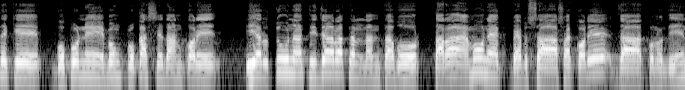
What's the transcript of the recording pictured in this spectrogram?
থেকে গোপনে এবং প্রকাশ্যে দান করে। ইয়ারজুনা তিজারাতান লান তাবুর, তারা এমন এক ব্যবসা আশা করে যা কোনোদিন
